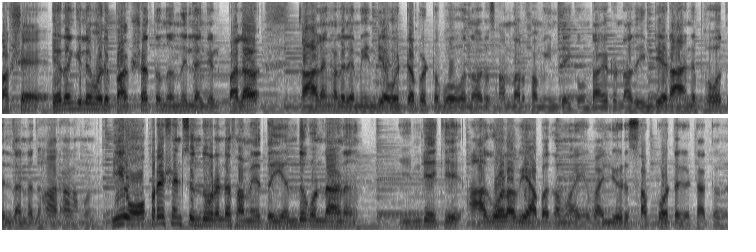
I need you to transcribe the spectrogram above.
പക്ഷേ ഏതെങ്കിലും ഒരു പക്ഷത്ത് നിന്നില്ലെങ്കിൽ പല കാലങ്ങളിലും ഇന്ത്യ ഒറ്റപ്പെട്ടു പോകുന്ന ഒരു സന്ദർഭം ഇന്ത്യയ്ക്ക് ഉണ്ടായിട്ടുണ്ട്. അത് ഇന്ത്യയുടെ അനുഭവത്തിൽ തന്നെ ധാരാളമുണ്ട്. ഈ ഓപ്പറേഷൻ സിന്ദൂറിന്റെ സമയത്ത് എന്തുകൊണ്ടാണ് ഇന്ത്യയ്ക്ക് ആഗോള വ്യാപകമായി വലിയൊരു സപ്പോർട്ട് കിട്ടാത്തത്?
